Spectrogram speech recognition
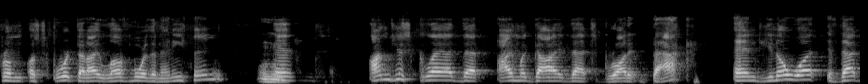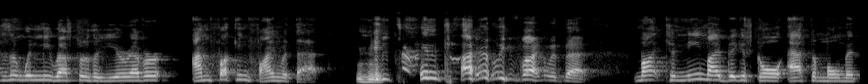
from a sport that I love more than anything. Mhm. And I'm just glad that I'm a guy that's brought it back. And you know what? If that doesn't win me Wrestler of the Year ever, I'm fucking fine with that. Mhm. Entirely fine with that. My to me, my biggest goal at the moment,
